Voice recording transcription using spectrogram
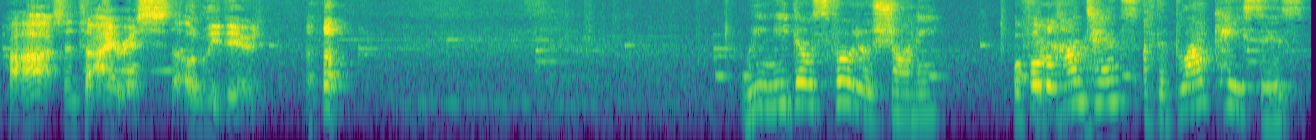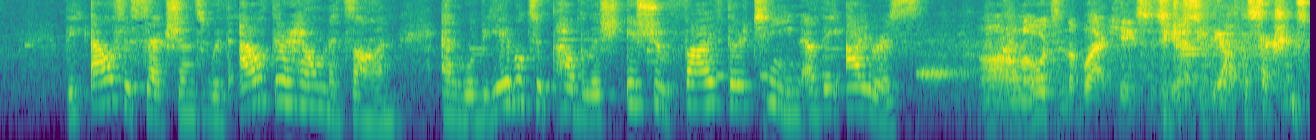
Haha, sent to Iris, the ugly dude. We need those photos, Shauni. what The contents of the black cases, the alpha sections without their helmets on, and we'll be able to publish issue 513 of the Iris. Oh, I don't know what's in the black cases here. Did you see the alpha sections?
